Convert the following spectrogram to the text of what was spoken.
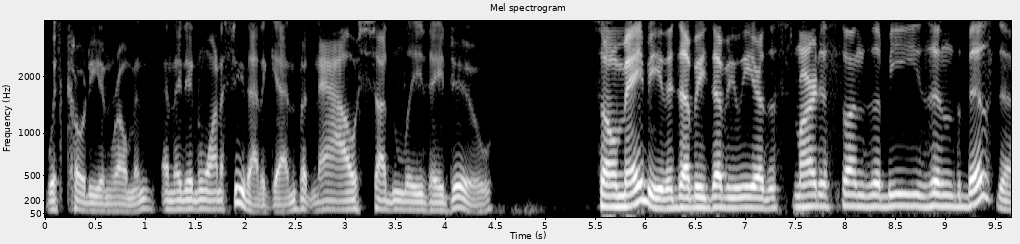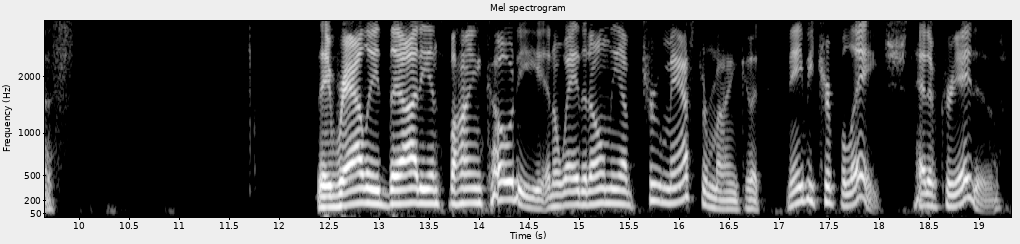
with cody and roman and they didn't want to see that again but now suddenly they do So maybe the WWE are the smartest sons of bees in the business. They rallied the audience behind Cody in a way that only a true mastermind could. Maybe Triple H, head of creative,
